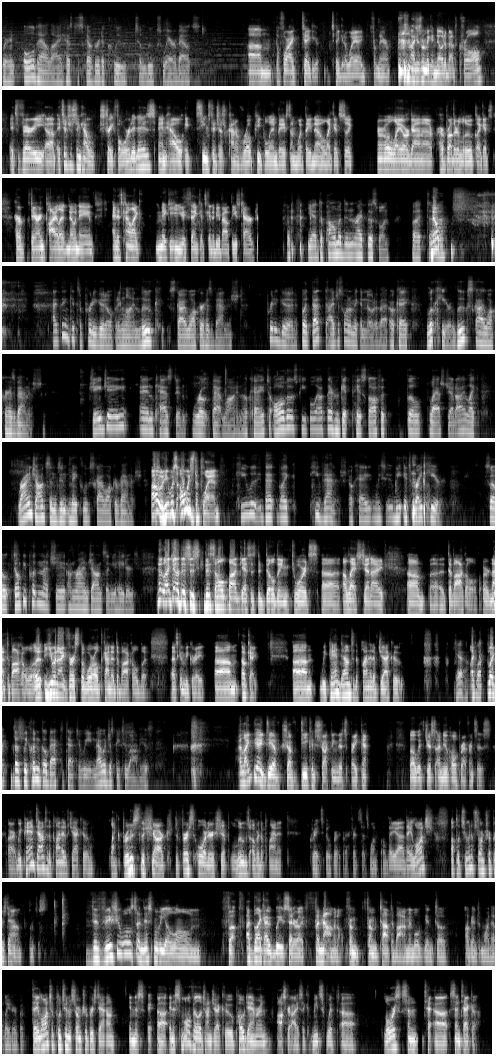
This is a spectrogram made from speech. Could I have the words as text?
where an old ally has discovered a clue to Luke's whereabouts. Um, before I take it- take it away I, from there, I just want to make a note about the crawl. It's very uh, it's interesting how straightforward it is and how it seems to just kind of rope people in based on what they know. Like it's like General Leia Organa, her brother Luke, like it's her daring pilot, no name, and it's kind of like making you think it's going to be about these characters. Yeah, De Palma didn't write this one, but uh, Nope. I think it's a pretty good opening line. Luke Skywalker has vanished. Pretty good. But that I just want to make a note of that. Okay. Look here. Luke Skywalker has vanished. JJ and Kasdan wrote that line, okay? To all those people out there who get pissed off at the last Jedi, like Rian Johnson didn't make Luke Skywalker vanish. Oh, he was always the plan. He was that like he vanished, okay? We we it's right here. So don't be putting that shit on Rian Johnson, you haters. I like how this is this whole podcast has been building towards uh, a Last Jedi um, uh, debacle, or not debacle. uh, You and I versus the world kind of debacle, but that's gonna be great. Um, okay, um, we pan down to the planet of Jakku. Yeah. Like, well, like because we couldn't go back to Tatooine. That would just be too obvious. I like the idea of, of deconstructing this breakdown, but with just a New Hope references. All right, we pan down to the planet of Jakku. Like Bruce the Shark, the First Order ship looms over the planet. Great Spielberg reference. That's wonderful. They uh, they launch a platoon of stormtroopers down. Just the visuals in this movie alone, like I we said earlier, phenomenal from from top to bottom. And we'll get into I'll get into more of that later. But they launch a platoon of stormtroopers down in this uh, in a small village on Jakku. Poe Dameron, Oscar Isaac meets with uh, Loris Sente- uh,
